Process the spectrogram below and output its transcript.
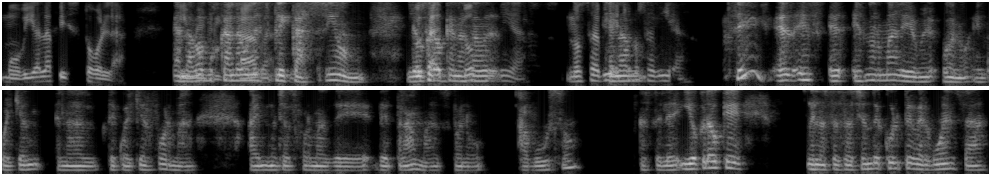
movía la pistola. Andaba buscando una explicación. Yo creo que no, sabías. No sabía, yo no sabía. Sí, es, es, es, es normal. Y bueno, en cualquier, en de cualquier forma, hay muchas formas de, de traumas, bueno, abuso. Hasta yo creo que en la sensación de culpa y vergüenza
